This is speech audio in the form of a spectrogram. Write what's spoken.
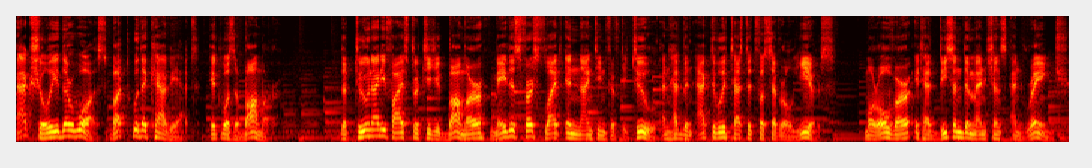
Actually, there was, but with a caveat. It was a bomber. The Tu-95 strategic bomber made its first flight in 1952 and had been actively tested for several years. Moreover, it had decent dimensions and range.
